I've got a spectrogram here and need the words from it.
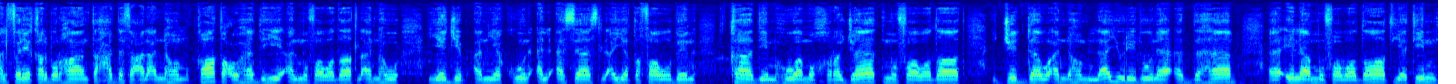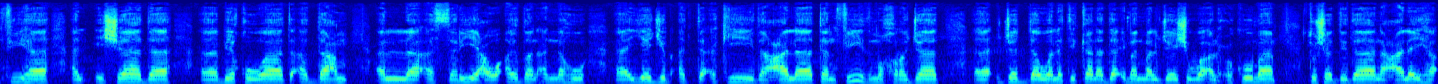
الفريق البرهان تحدث على أنهم قاطعوا هذه المفاوضات لأنه يجب أن يكون الأساس لأي تفاوض قادم. هو مخرجات مفاوضات جدة وأنهم لا يريدون الذهاب إلى مفاوضات يتم فيها الإشادة بقوات الدعم السريع. وأيضا أنه يجب التأكيد على تنفيذ مخرجات جدة والتي كان دائما ما الجيش والحكومة تشددان عليها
